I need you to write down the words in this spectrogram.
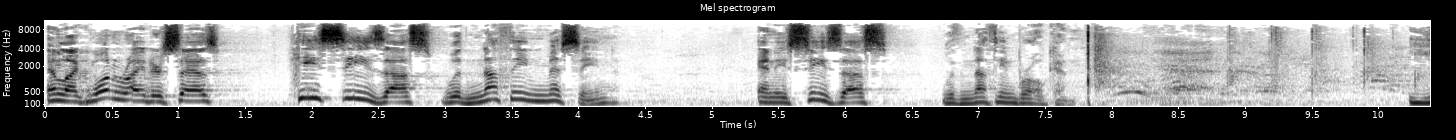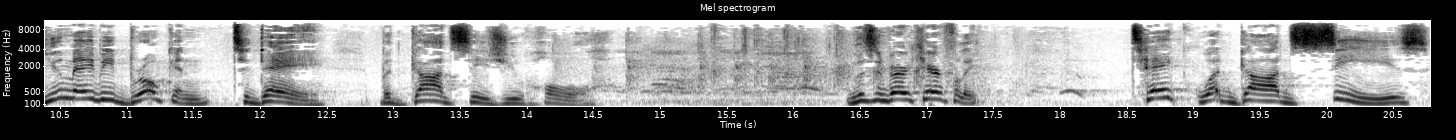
And like one writer says, he sees us with nothing missing, and he sees us with nothing broken. You may be broken today, but God sees you whole. Listen very carefully. Take what God sees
